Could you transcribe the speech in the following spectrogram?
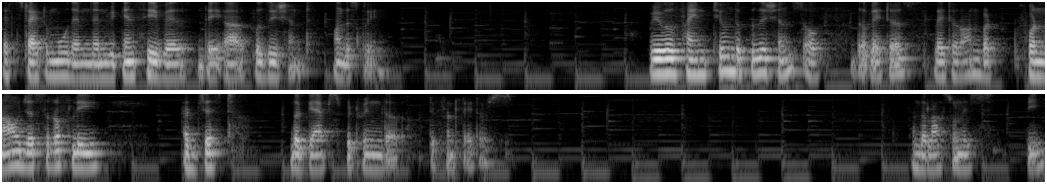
let's try to move them then we can see where they are positioned on the screen. We will fine tune the positions of the letters later on but for now just roughly adjust the gaps between the different letters. And the last one is B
